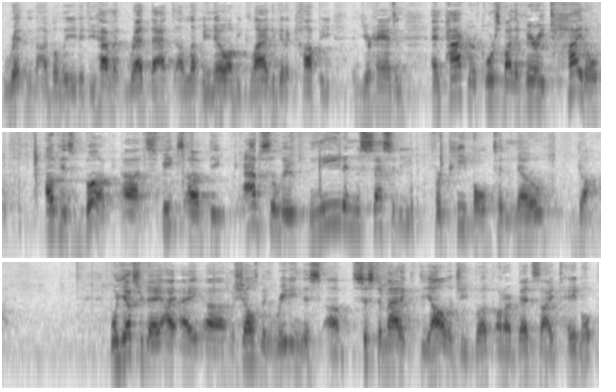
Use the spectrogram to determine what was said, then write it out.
written, I believe. If you haven't read that, uh, let me know. I'll be glad to get a copy into your hands. And and Packer, of course, by the very title of his book, uh, speaks of the absolute need and necessity for people to know God. Well, yesterday, I, I uh, Michelle's been reading this um, systematic theology book on our bedside table.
